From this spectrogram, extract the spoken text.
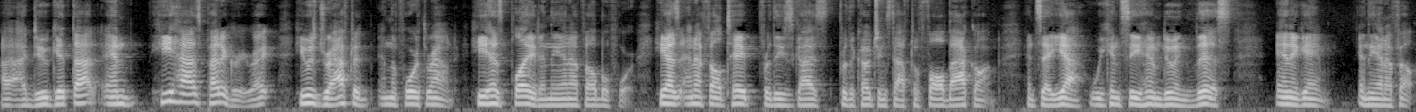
I, I do get that, and he has pedigree, right? He was drafted in the fourth round. He has played in the NFL before. He has NFL tape for these guys, for the coaching staff to fall back on and say, yeah, we can see him doing this in a game in the NFL.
